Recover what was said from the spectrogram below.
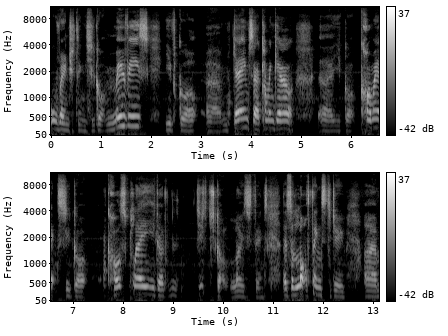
all range of things. You've got movies, you've got um, games that are coming out, uh, you've got comics, you've got cosplay, you've got just got loads of things. There's a lot of things to do. Um,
